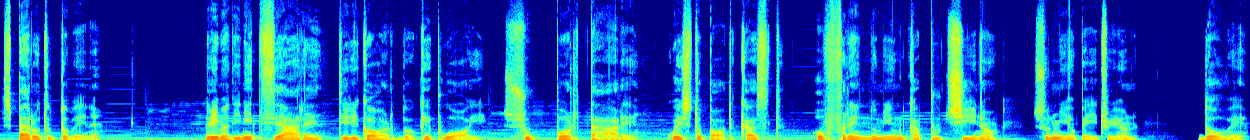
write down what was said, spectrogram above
Spero tutto bene. Prima di iniziare ti ricordo che puoi supportare questo podcast offrendomi un cappuccino sul mio Patreon, dove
